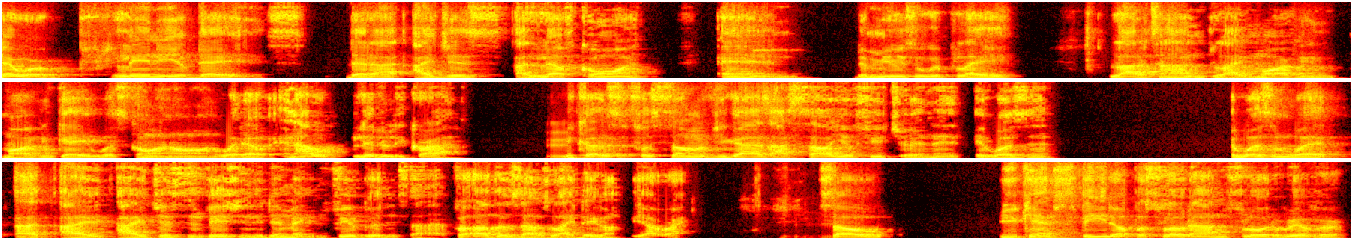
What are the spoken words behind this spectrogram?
there were plenty of days that I, I just I left Coan and the music would play. A lot of times, like Marvin Marvin Gaye, what's going on, whatever, and I would literally cry mm. because for some of you guys, I saw your future and it, it wasn't it wasn't what I, I, I just envisioned. It didn't make me feel good inside. For others, I was like, they're gonna be all right. mm-hmm. So you can't speed up or slow down the flow of the river.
